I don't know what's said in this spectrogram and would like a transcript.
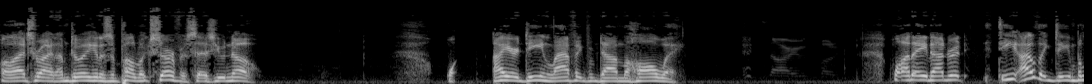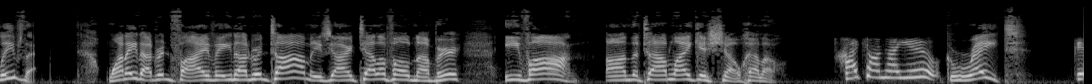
Well, that's right. I'm doing it as a public service, as you know. I hear Dean laughing from down the hallway. Sorry, it was funny. 1-800... I don't think Dean believes that. 1-800-5800-TOM is our telephone number. Yvonne on the Tom Leykis show. Hello. Hi, Tom. How are you? Great. Good.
